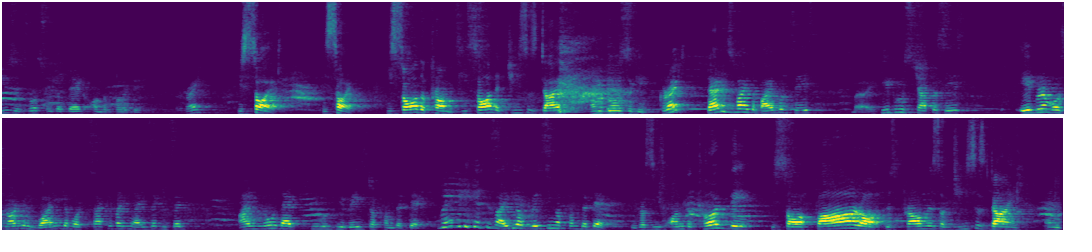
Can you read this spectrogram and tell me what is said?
Jesus rose from the dead on the third day. Right? He saw it. He saw it. He saw the promise. He saw that Jesus died and rose again. Correct? That is why the Bible says, uh, Hebrews chapter says, Abraham was not even worried about sacrificing Isaac. He said, I know that he would be raised up from the dead. Where did he get this idea of raising up from the dead? Because he's on the third day, he saw far off this promise of Jesus dying and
